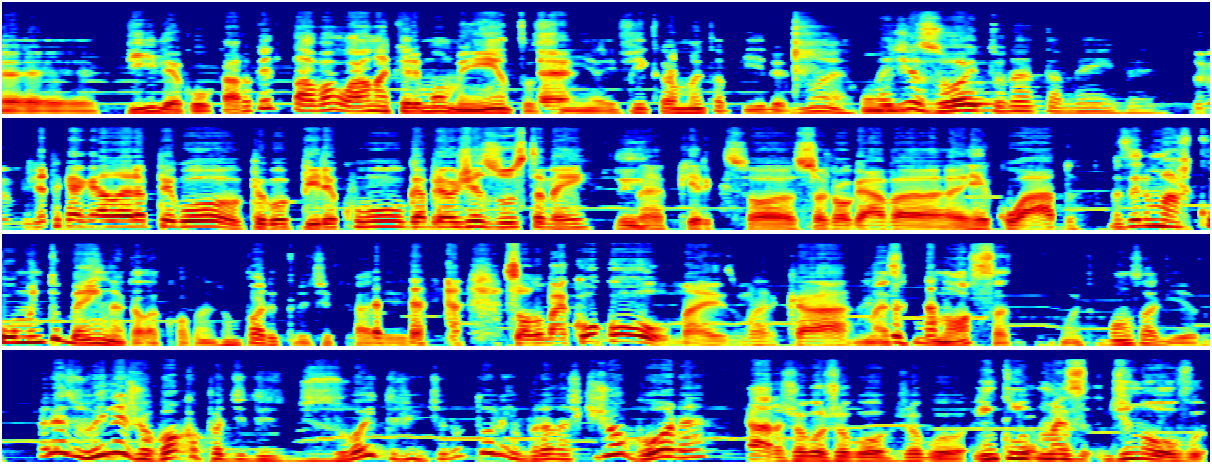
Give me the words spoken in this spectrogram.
é, pilha com o cara porque ele tava lá naquele momento, assim. Aí fica muita pilha. Ele não é ruim. Mas 18, né, também, velho. Do mesmo jeito que a galera pegou, pegou pilha com o Gabriel Jesus também, Sim. né? Porque ele que só, só jogava recuado. Mas ele marcou muito bem naquela Copa. A gente não pode criticar ele. Só não marcou gol, mas marcar. Mas, nossa, muito bom zagueiro. Aliás, o William jogou a Copa de 18, gente? Eu não tô lembrando. Acho que jogou, né? Cara, jogou, jogou, jogou. Inclu mas, de novo,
